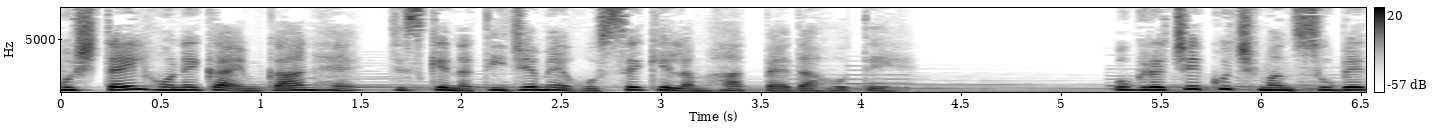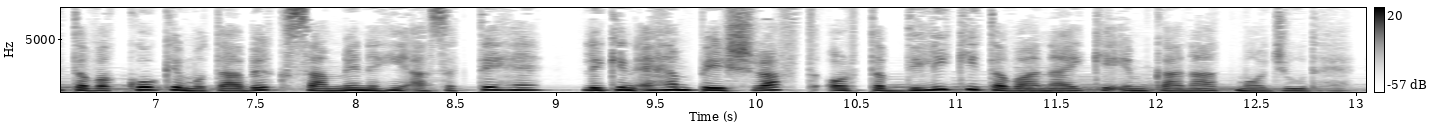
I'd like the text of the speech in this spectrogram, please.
मुश्तिल होने का इम्कान है, जिसके नतीजे में गुस्से के लम्हात पैदा होते हैं। उग्रचे कुछ मंसूबे तवक्को के मुताबिक सामने नहीं आ सकते हैं, लेकिन अहम पेशरफ्त और तब्दीली की तवानाई के इम्कान मौजूद है।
